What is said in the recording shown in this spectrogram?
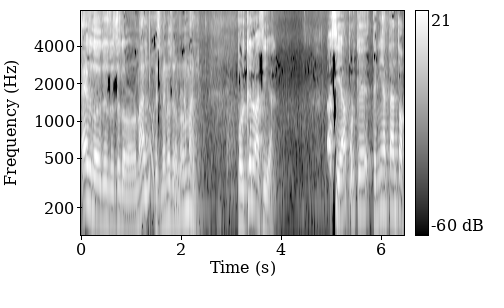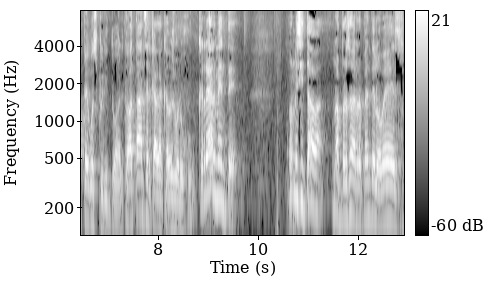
eso, es lo, normal, ¿no? Es menos de lo normal. ¿Por qué lo hacía? Lo hacía porque tenía tanto apego espiritual, estaba tan cerca de Akadosh Barujú, que realmente no necesitaba. Una persona de repente lo ves,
